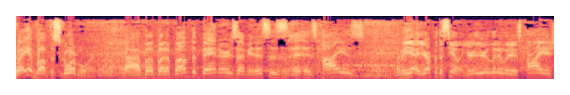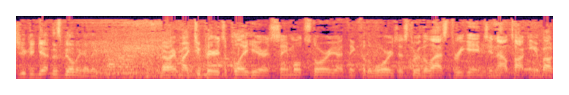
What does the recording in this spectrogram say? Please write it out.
way above the scoreboard, uh, but but above the banners. I mean, this is as high as. I mean, yeah, you're up at the ceiling. You're you're literally as high as you can get in this building. I think. All right, Mike. Two periods of play here. Same old story. I think for the Warriors as through the last three games. You're now talking about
